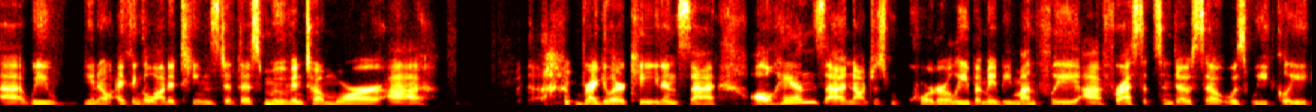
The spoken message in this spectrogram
uh, we you know i think a lot of teams did this move into a more uh, regular cadence, uh, all hands, uh, not just quarterly, but maybe monthly. Uh, for us at Sendoso, it was weekly.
